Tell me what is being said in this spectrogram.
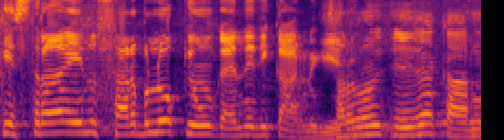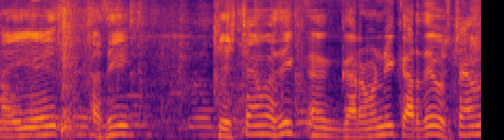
ਕਿਸ ਤਰ੍ਹਾਂ ਇਹਨੂੰ ਸਰਬਲੋ ਕਿਉਂ ਕਹਿੰਦੇ ਜੀ ਕਾਰਨ ਕੀ ਹੈ? ਸਰ ਉਹ ਇਹਦਾ ਕਾਰਨ ਹੈ ਇਹ ਅਸੀਂ ਜਿਸ ਟਾਈਮ ਅਸੀਂ ਗਰਮ ਨਹੀਂ ਕਰਦੇ ਉਸ ਟਾਈਮ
